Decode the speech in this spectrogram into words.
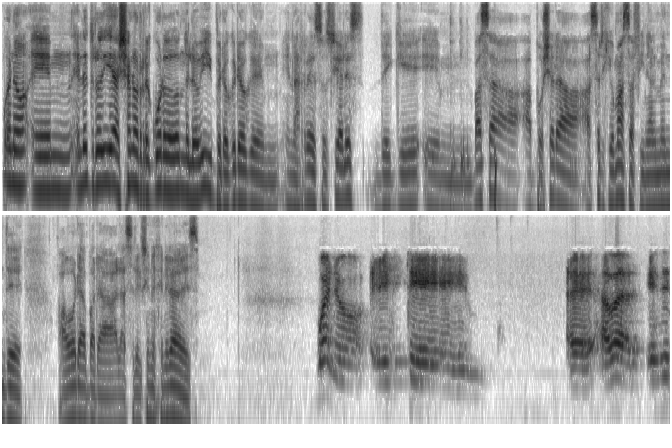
Bueno, em, el otro día ya no recuerdo dónde lo vi, pero creo que en, las redes sociales, de que em, vas a apoyar a, Sergio Massa finalmente ahora para las elecciones generales. Bueno, este, eh, a ver, es de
